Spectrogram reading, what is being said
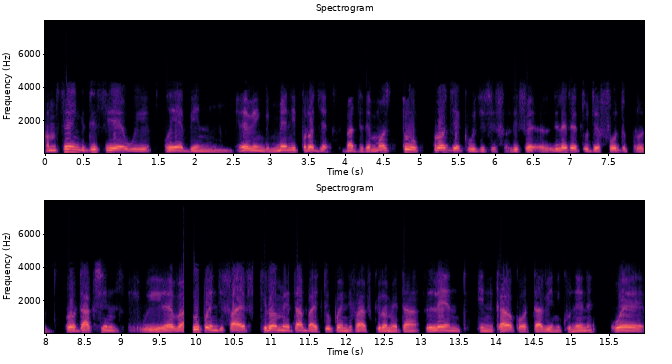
I'm saying this year we we have been having many projects, but the most two projects which is related to the food pro- production, we have a 2.5 kilometer by 2.5 kilometer land in Kaokotavi in Kunene, where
